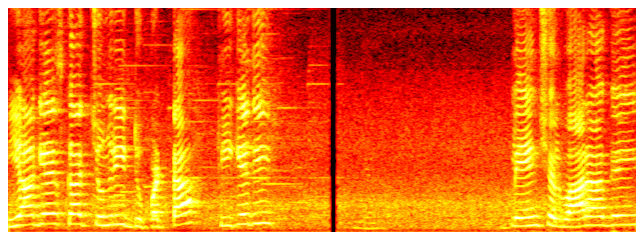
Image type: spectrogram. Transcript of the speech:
ये आ गया इसका चुनरी दुपट्टा ठीक है जी? प्लेन शलवार आ गई।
